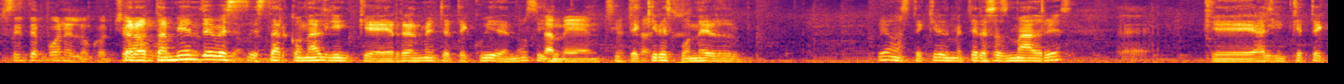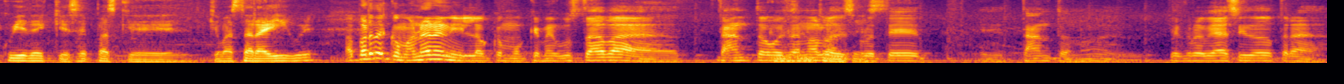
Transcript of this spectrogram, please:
Sí te pone locochón. Pero también debes estar con alguien que realmente te cuide, ¿no? Si, También, si te exacto. quieres poner, digamos, te quieres meter esas madres, Eh, que alguien que te cuide, que sepas que, que va a estar ahí, güey. Aparte como no era ni lo como que me gustaba tanto, o sea, no lo disfruté eh, tanto, ¿no? Yo creo que hubiera sido otra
